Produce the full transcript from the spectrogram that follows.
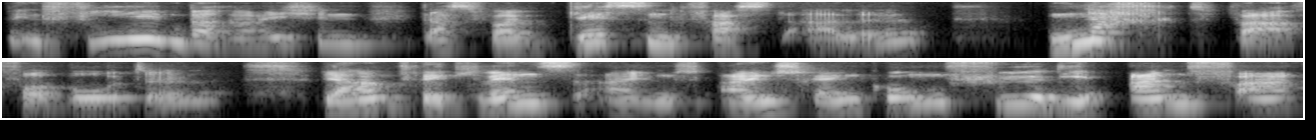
in vielen Bereichen, das vergessen fast alle, Nachtfahrverbote. Wir haben Frequenzeinschränkungen für die Anfahrt.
